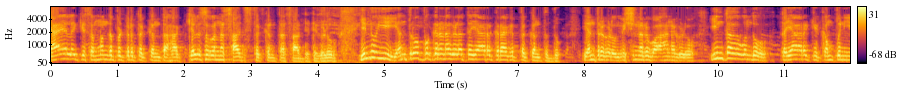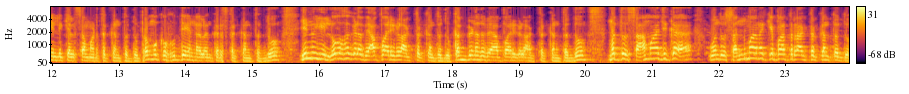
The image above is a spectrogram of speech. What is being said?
ನ್ಯಾಯಾಲಯಕ್ಕೆ ಸಂಬಂಧಪಟ್ಟಿರತಕ್ಕಂತಹ ಕೆಲಸವನ್ನ ಸಾಧಿಸತಕ್ಕಂತ ಸಾಧ್ಯತೆಗಳು. ಇನ್ನು ಈ ಯಂತ್ರೋಪಕರಣಗಳ ತಯಾರಕರಾಗಿರ್ತಕ್ಕಂಥದ್ದು, ಯಂತ್ರಗಳು ಮಿಷನರಿ ವಾಹನಗಳು ಇಂತಹ ಒಂದು ತಯಾರಿಕೆ ಕಂಪನಿಯಲ್ಲಿ ಕೆಲಸ ಮಾಡತಕ್ಕಂಥದ್ದು, ಪ್ರಮುಖ ಹುದ್ದೆಯನ್ನು ಅಲಂಕರಿಸ್ತಕ್ಕಂಥದ್ದು, ಇನ್ನು ಈ ಲೋಹಗಳ ವ್ಯಾಪಾರಿಗಳಾಗ್ತಕ್ಕಂಥದ್ದು, ಕಬ್ಬಿಣದ ವ್ಯಾಪಾರಿಗಳಾಗ್ತಕ್ಕಂಥದ್ದು, ಮತ್ತು ಸಾಮಾಜಿಕ ಒಂದು ಸನ್ಮಾನಕ್ಕೆ ಪಾತ್ರರಾಗ್ತಕ್ಕಂಥದ್ದು,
